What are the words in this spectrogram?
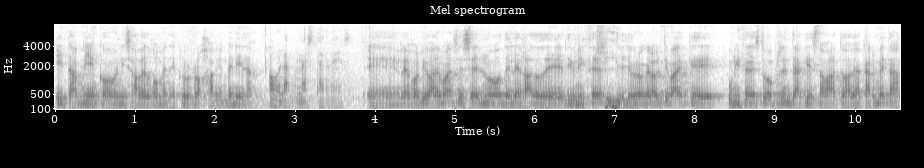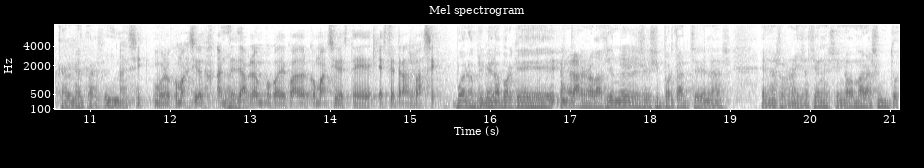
Y también con Isabel Gómez de Cruz Roja, bienvenida. Hola, buenas tardes. Eh, Gregorio además es el nuevo delegado de, UNICEF, que yo creo que la última vez que UNICEF estuvo presente aquí estaba todavía Carmeta. Carmeta, sí. Así, bueno, ¿cómo ha sido, antes de hablar un poco de Ecuador, cómo ha sido este, este trasvase? Bueno, primero porque la renovación es, importante en las, en las organizaciones y no mal asunto.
